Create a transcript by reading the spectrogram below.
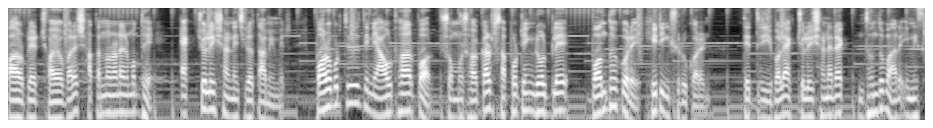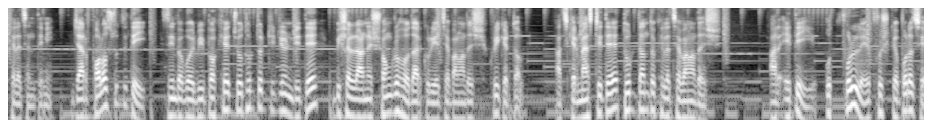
পাওয়ার প্লেট ছয় ওভারে সাতান্ন রানের মধ্যে একচল্লিশ রানে ছিল তামিমের। পরবর্তীতে তিনি আউট হওয়ার পর Soumya Sarkar supporting role play বন্ধ করে হিটিং শুরু করেন। তেত্রিশ বলে একচল্লিশ রানের এক ধুন্ধুমার ইনিংস খেলেছেন তিনি, যার ফলশ্রুতিতেই জিম্বাবুয়ের বিপক্ষে চতুর্থ টি টোয়েন্টিতে বিশাল রানের সংগ্রহ দাঁড় করিয়েছে বাংলাদেশ ক্রিকেট দল। আজকের ম্যাচটিতে দুর্দান্ত খেলেছে বাংলাদেশ, আর এতেই উৎফুল্লে ফুসকে পড়েছে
